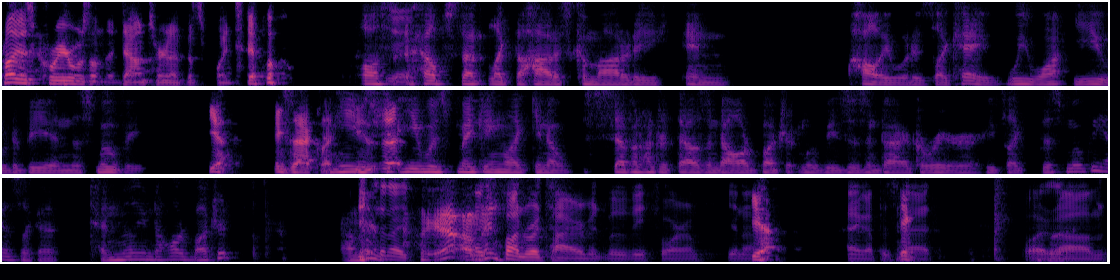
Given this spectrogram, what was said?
Probably his career was on the downturn at this point too. Also, Yeah. it helps that like the hottest commodity in Hollywood is like, hey, we want you to be in this movie. Yeah, exactly. And he's, He's, uh, he was making like you know seven hundred thousand dollar budget movies his entire career. He's like, this movie has like a ten million dollar budget. I'm It's in. a nice, yeah, I'm nice in. fun retirement movie for him. You know. Yeah. Hang up his Yeah. hat. But But- um,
